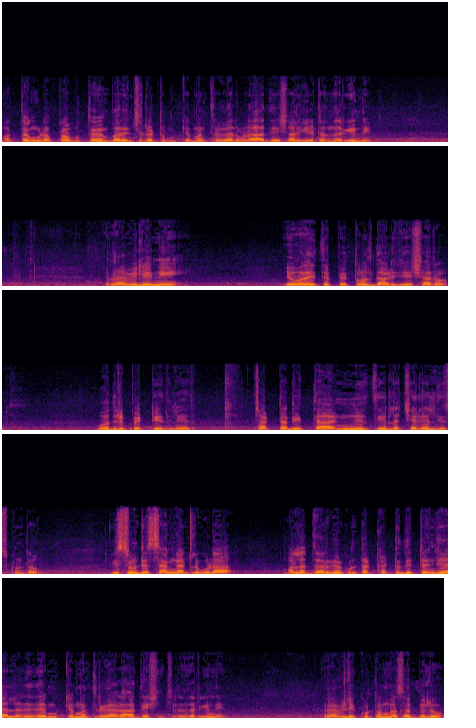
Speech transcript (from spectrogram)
మొత్తం కూడా ప్రభుత్వం భరించినట్టు ముఖ్యమంత్రి గారు కూడా ఆదేశాలు ఇవ్వడం జరిగింది. రవిలిని ఎవరైతే పెట్రోల్ దాడి చేశారో వదిలిపెట్టేది లేదు. చట్టరీత్యా అన్ని తీర్ల చర్యలు తీసుకుంటాం. ఇటువంటి సంఘటనలు కూడా మళ్ళా జరగకుండా కట్టుదిట్టం చేయాలనేదే ముఖ్యమంత్రి గారు ఆదేశించడం జరిగింది. రవిలి కుటుంబ సభ్యులు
